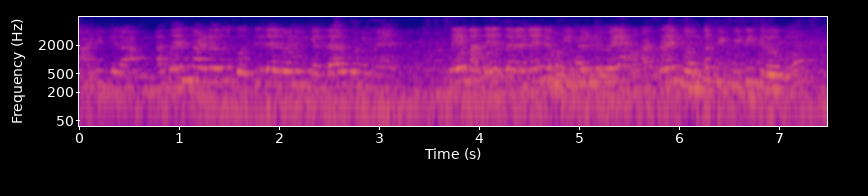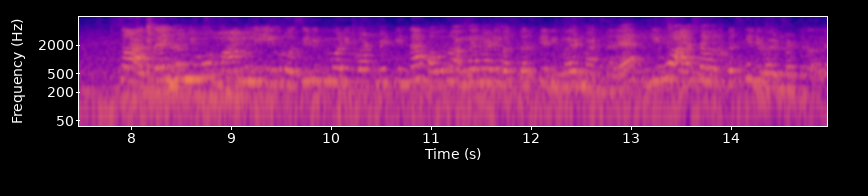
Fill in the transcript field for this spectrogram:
ಮಾಡಿದ್ದೀರಾ? ಅಸೈನ್ ಮಾಡೋದು ಗೊತ್ತಿದೆ ಅಲ್ವಾ ನಿಮ್ಗೆ ಎಲ್ಲರಿಗೂ ಸೇಮ್ ಅದೇ ತರನೇ ನಮ್ಗೆ ಇನ್ನೂ ಅಸೈನ್ ಅಂತ ಪಿ ಪಿ ಇರೋದು. ಸೊ ಅಸೈನ್ ನೀವು ಮಾಮೂಲಿ ಇವರು C D P O department ಇಂದ ಅವರು ಅಂಗನವಾಡಿ ವರ್ಕರ್ಸ್ಗೆ ಡಿವೈಡ್ ಮಾಡ್ತಾರೆ. ನೀವು ಆಶಾ ವರ್ಕರ್ಸ್ಗೆ ಡಿವೈಡ್ ಮಾಡ್ತಾರೆ.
